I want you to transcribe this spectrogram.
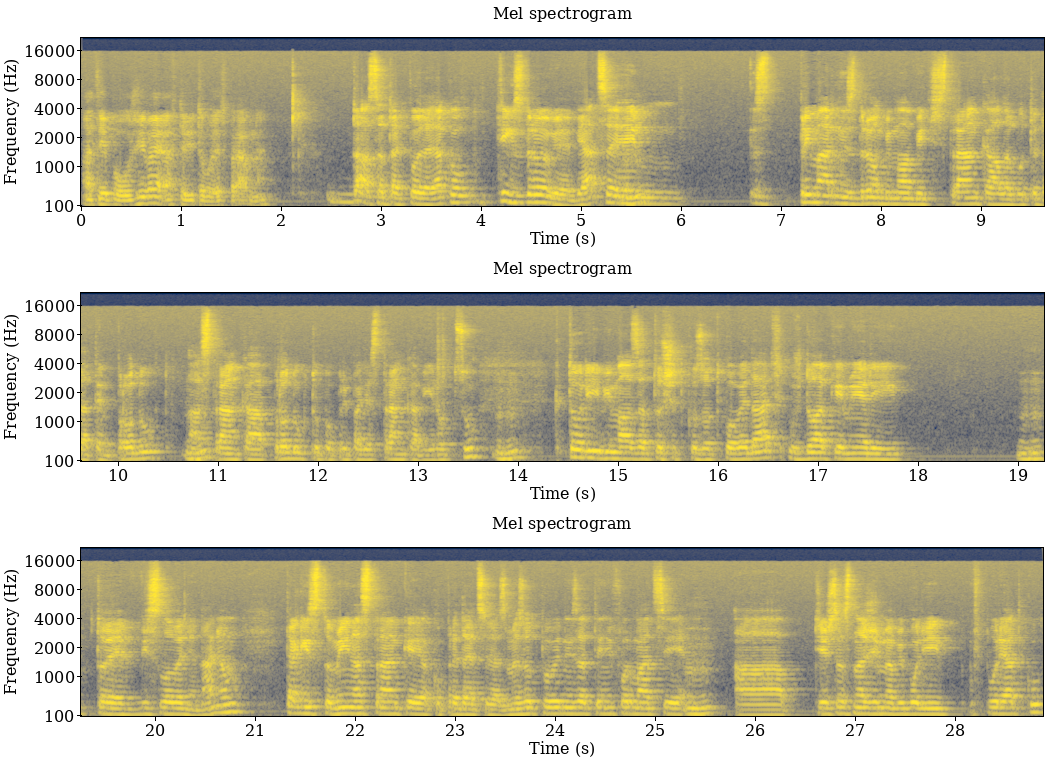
a tie používaj a vtedy to bude správne. Dá sa tak povedať, ako tých zdrojov je viacej, hej, z- primárnym zdrojom by mal byť stránka alebo teda ten produkt a stránka produktu, po prípade stránka výrobcu, ktorý by mal za to všetko zodpovedať, už do akej miery Mhm. to je vyslovene na ňom. Takisto my na stránke ako predajcovia sme zodpovední za tie informácie Mhm. a tiež sa snažíme, aby boli v poriadku.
